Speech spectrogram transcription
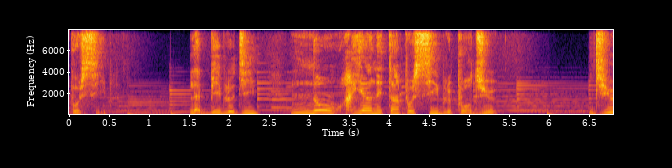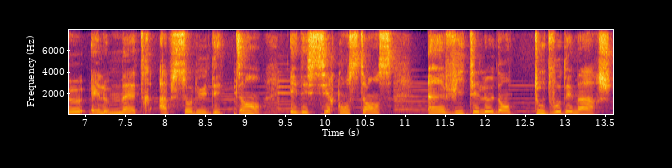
possible. La Bible dit, non, rien n'est impossible pour Dieu. Dieu est le maître absolu des temps et des circonstances. Invitez-le dans toutes vos démarches,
